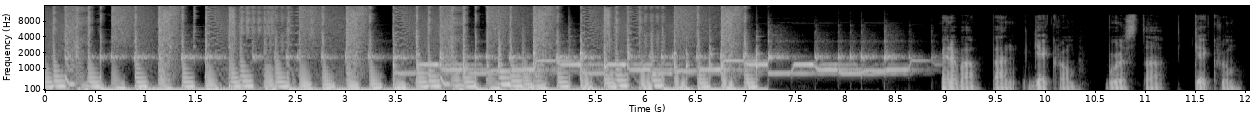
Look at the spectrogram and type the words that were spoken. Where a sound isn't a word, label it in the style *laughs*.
Merhaba, ben Gekrom. Burası da Gekroom.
